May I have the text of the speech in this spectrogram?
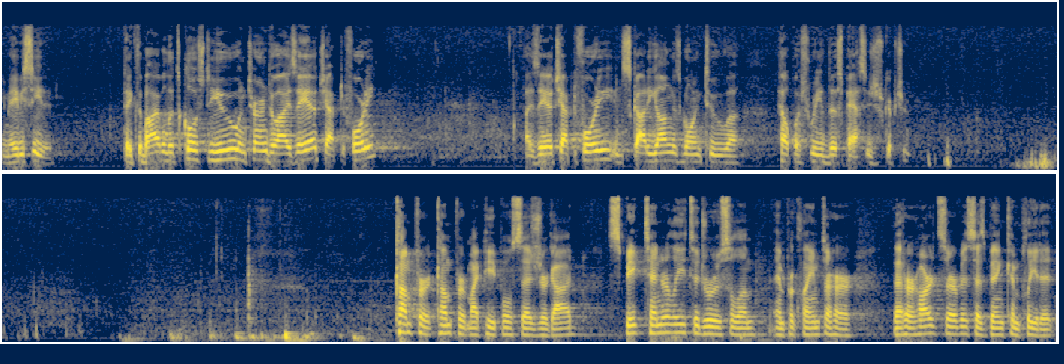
You may be seated. Take the Bible that's close to you and turn to Isaiah chapter 40. Isaiah chapter 40, and Scotty Young is going to uh, help us read this passage of Scripture. Comfort, comfort my people, says your God. Speak tenderly to Jerusalem and proclaim to her that her hard service has been completed,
